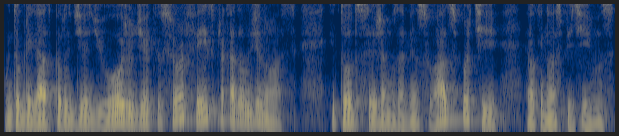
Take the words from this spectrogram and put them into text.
Muito obrigado pelo dia de hoje, o dia que o Senhor fez para cada um de nós. Que todos sejamos abençoados por ti, é o que nós pedimos,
